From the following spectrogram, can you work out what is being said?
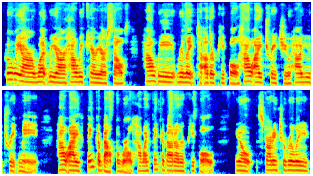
who we are, what we are, how we carry ourselves how we relate to other people, how I treat you, how you treat me, how I think about the world, how I think about other people, you know, starting to really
